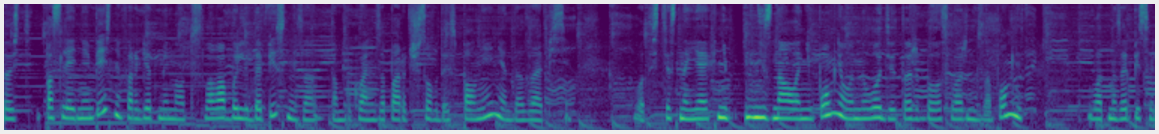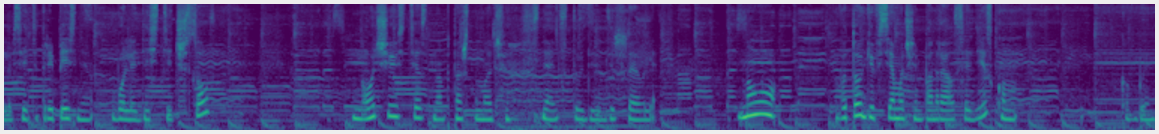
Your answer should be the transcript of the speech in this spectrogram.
То есть последняя песня Forget Me Not, слова были дописаны за, там, буквально за пару часов до исполнения, до записи. Вот, естественно, я их не, не знала, не помнила, мелодию тоже было сложно запомнить. Вот, мы записывали все эти три песни более 10 часов. Ночью, естественно, потому что ночью снять в студии дешевле. Но в итоге всем очень понравился диск, он как бы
